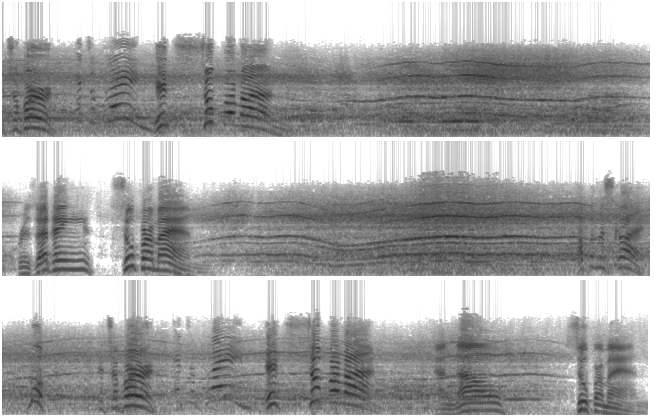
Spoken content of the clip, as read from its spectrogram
It's a bird. It's a plane. It's Superman! Presenting Superman. In the sky. Look! It's a bird. It's a plane. It's Superman! And now, Superman.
